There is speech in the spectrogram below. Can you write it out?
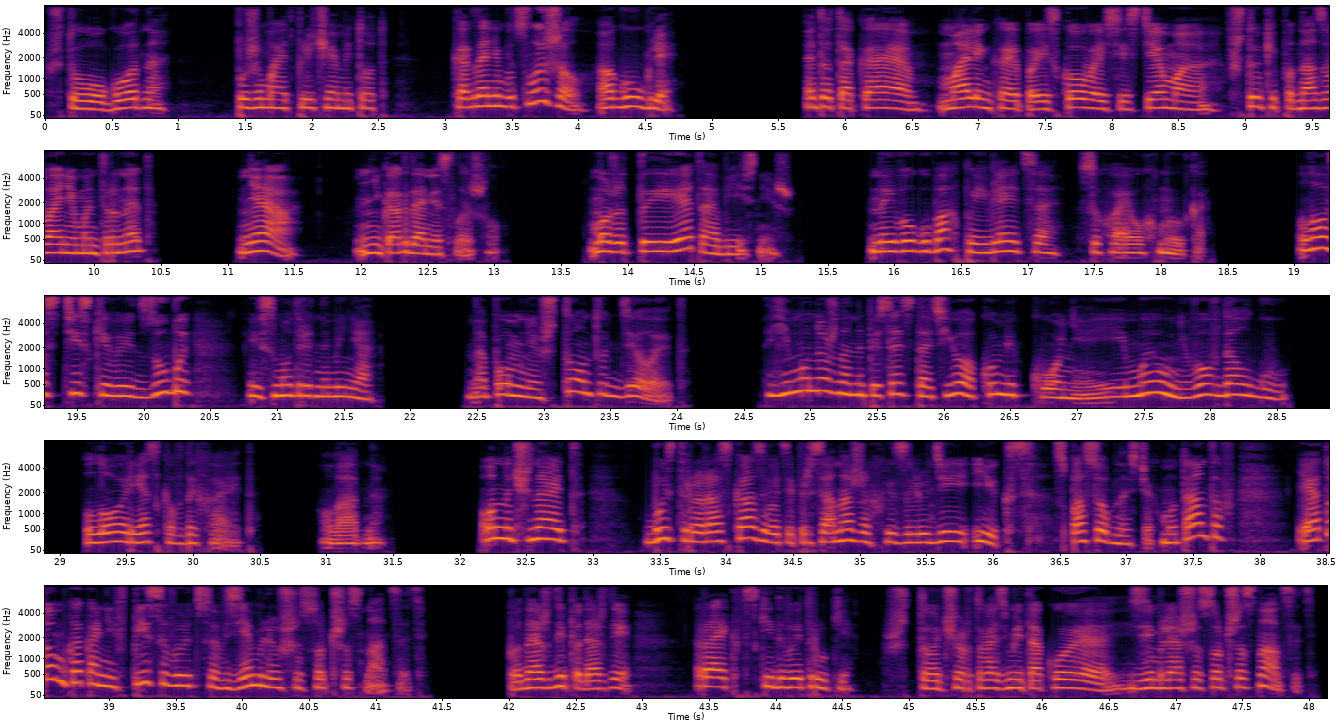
«Что угодно», — пожимает плечами тот. «Когда-нибудь слышал о Гугле?» «Это такая маленькая поисковая система в штуке под названием интернет?» «Не, никогда не слышал. Может, ты и это объяснишь?» На его губах появляется сухая ухмылка. Ло стискивает зубы и смотрит на меня. Напомни, что он тут делает? Ему нужно написать статью о комик-коне, и мы у него в долгу. Ло резко вдыхает. Ладно. Он начинает быстро рассказывать о персонажах из «Людей X, способностях мутантов и о том, как они вписываются в Землю 616. «Подожди, подожди», — Райк вскидывает руки. «Что, черт возьми, такое Земля 616?»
